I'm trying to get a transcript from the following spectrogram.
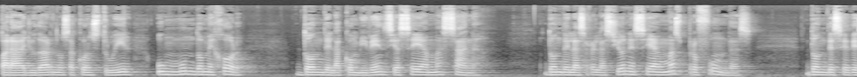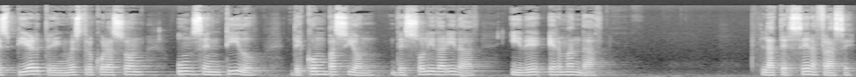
para ayudarnos a construir un mundo mejor donde la convivencia sea más sana, donde las relaciones sean más profundas, donde se despierte en nuestro corazón un sentido de compasión, de solidaridad y de hermandad. La tercera frase,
